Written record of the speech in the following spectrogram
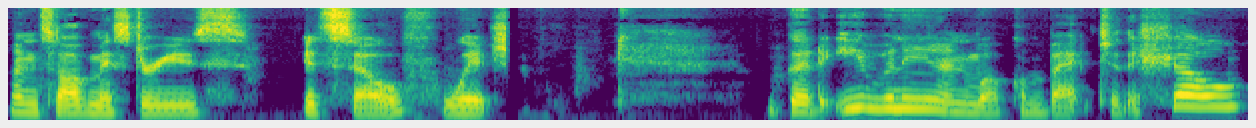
Unsolved Mysteries itself, which Good evening and welcome back to the show.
